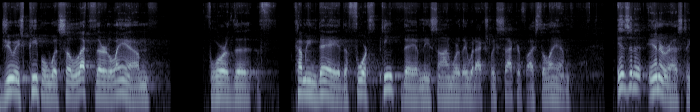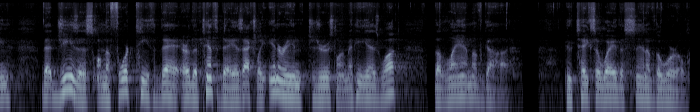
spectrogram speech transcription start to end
Jewish people would select their lamb for the coming day, the 14th day of Nisan, where they would actually sacrifice the lamb. Isn't it interesting that Jesus on the 14th day or the 10th day is actually entering to Jerusalem and he is what? The Lamb of God who takes away the sin of the world.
